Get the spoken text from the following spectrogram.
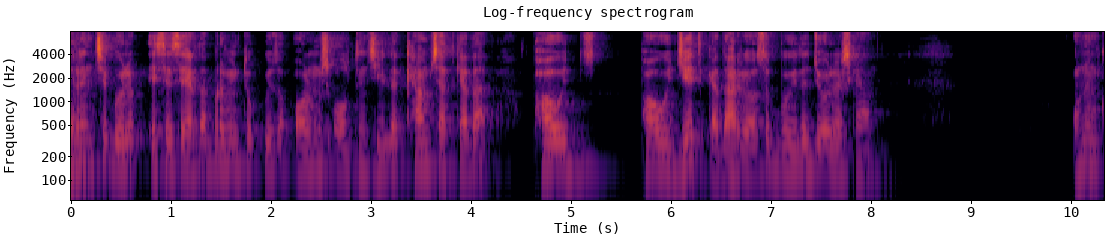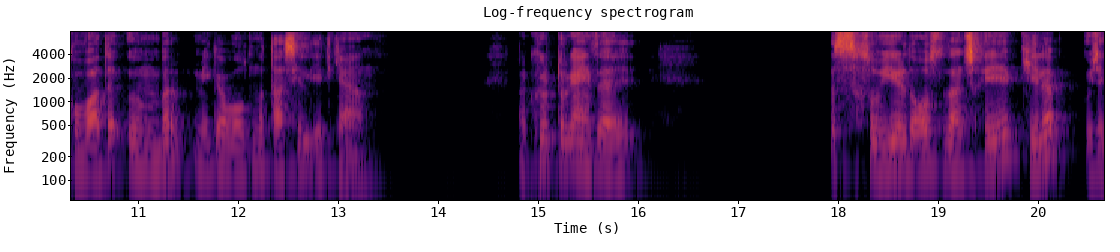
Birinchi bo'lib sssrda bir ming to'qqiz yuz oltmish oltinchi yilda kamchatkada paujetka daryosi bo'yida joylashgan. Uning quvvati o'n bir megavoltni tashkil etgan. Ko'rib turganingizdek issiq suv yerni ostidan chiqib kelib o'sha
